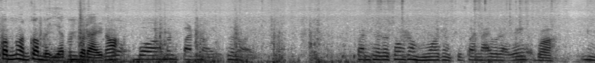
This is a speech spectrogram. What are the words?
ความนวลความละเอียดมันบ่ได้เนาะบ่บ่มันปั้นหน่อยเท่าหน่อย ปั้นเท่าละสองสามหัวจังสิปั้นได้บ่ได้เว้ยบ่อืม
